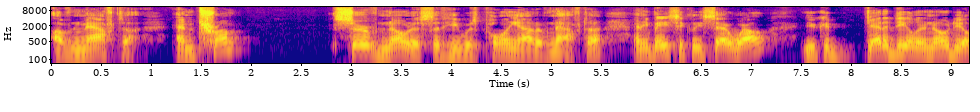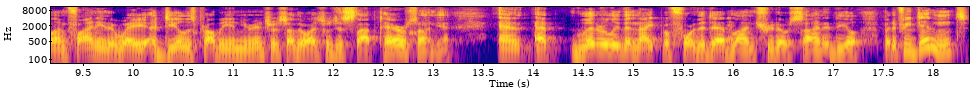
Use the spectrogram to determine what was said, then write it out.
of NAFTA. And Trump served notice that he was pulling out of NAFTA. And he basically said, well, you could get a deal or no deal. I'm fine either way. A deal is probably in your interest. Otherwise, we'll just slap tariffs on you. And at literally the night before the deadline, Trudeau signed a deal. But if he didn't,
